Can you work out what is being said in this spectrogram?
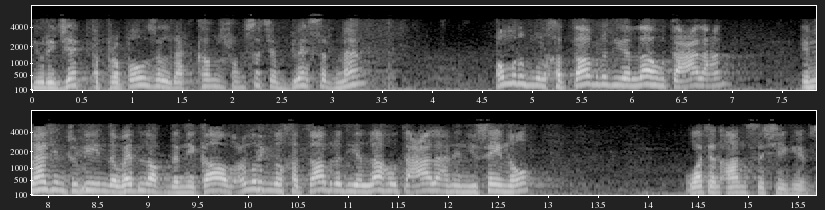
You reject a proposal that comes from such a blessed man? Umar ibn al-Khattab radiyallahu ta'ala anhu Imagine to be in the wedlock, the nikah of Umar ibn al-Khattab radiallahu ta'ala, and then you say no. What an answer she gives.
